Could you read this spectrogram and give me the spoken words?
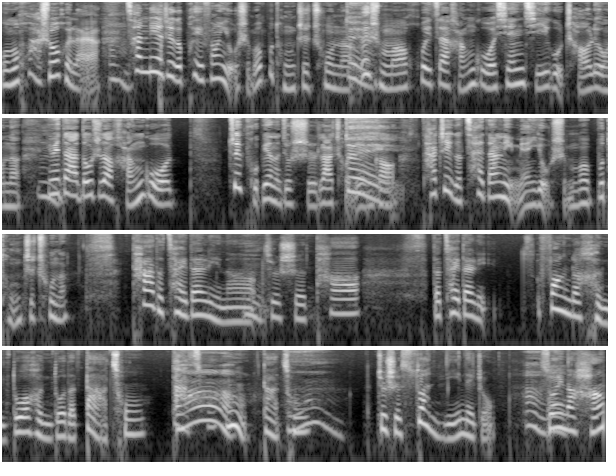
我们话说回来啊，嗯灿烈这个配方有什么不同之处呢？为什么会在韩国掀起一股潮流呢？嗯因为大家都知道韩国。最普遍的就是辣炒年糕，它这个菜单里面有什么不同之处呢？它的菜单里呢，嗯。就是它的菜单里放了很多很多的大葱，大葱，啊。嗯，大葱、嗯。就是蒜泥那种。嗯，所以呢，韩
